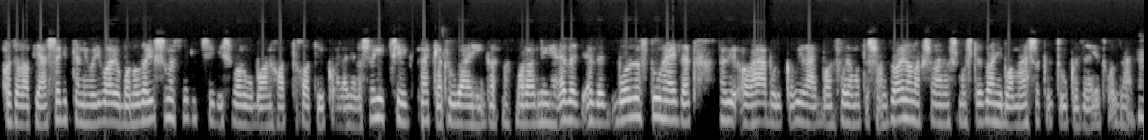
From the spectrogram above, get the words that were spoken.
az alapján segíteni, hogy valóban oda jusson a segítség, és valóban hat, hatékony legyen a segítség. Meg kell próbálni higgadnak maradni. Ez egy, ez egy borzasztó helyzet, a háborúk a világban folyamatosan zajlanak, sajnos most ez annyiban mások, hogy túl közel jött hozzánk. Hm,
